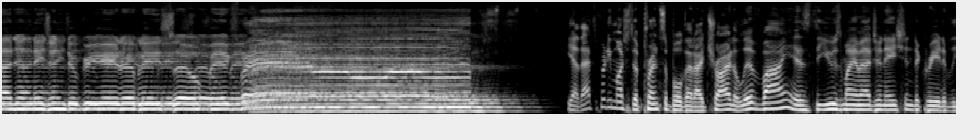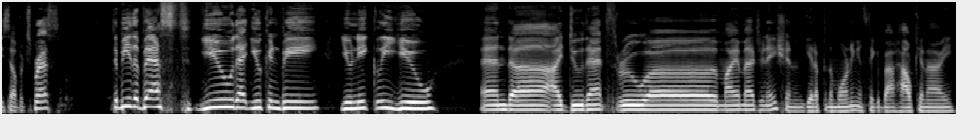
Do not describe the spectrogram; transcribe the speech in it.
imagination to creatively self-express. Yeah, that's pretty much the principle that I try to live by is to use my imagination to creatively self-express. To be the best you that you can be, uniquely you. And uh, I do that through uh, my imagination and get up in the morning and think about how can I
